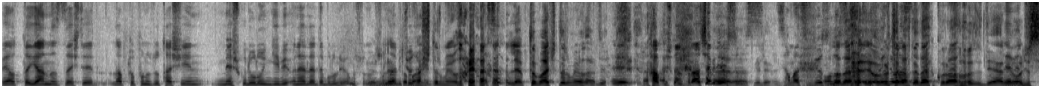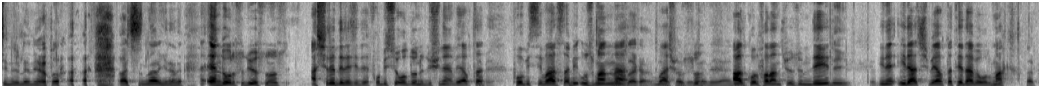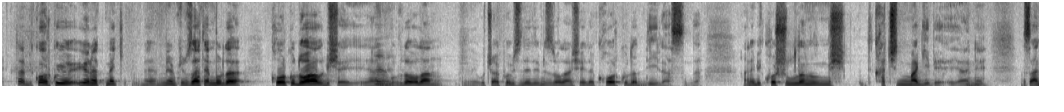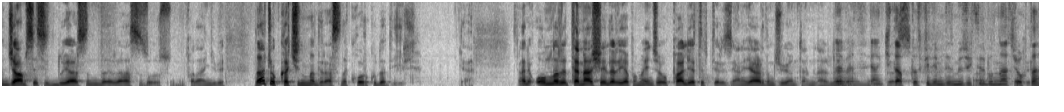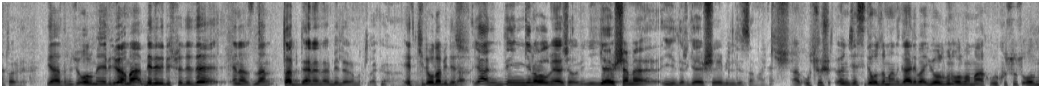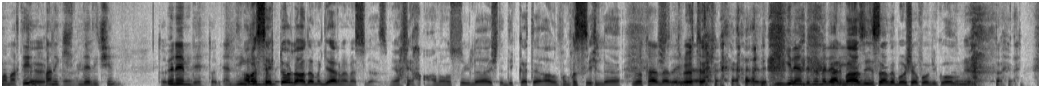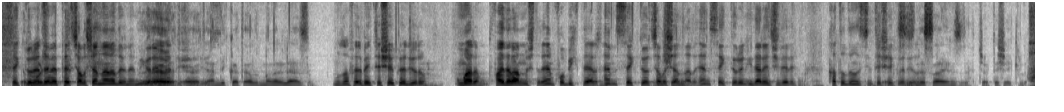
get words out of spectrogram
veyahut da yalnız da işte laptopunuzu taşıyın, meşgul olun gibi önerilerde bulunuyor musunuz? Bunlar bir laptopu çözüm müdür? açtırmıyorlar. Nasıl? laptopu açtırmıyorlar diyor. Ee, kalkıştan sonra açabiliyorsunuz. Evet, evet. Ama siz diyorsunuz Onda da öbür tarafta orası. da kural bozu. Diğer Evet. yolcu sinirleniyor falan. Açsınlar yine de. En doğrusu diyorsunuz aşırı derecede fobisi olduğunu düşünen veyahut da fobisi varsa bir uzmanına Mutlaka, tabii, başvursun. tabii, tabii yani. Alkol falan çözüm değil. Değil. Tabii. Yine ilaç veyahut da tedavi olmak. Tabii. Tabii korkuyu yönetmek e, mümkün. Zaten burada korku doğal bir şey. Yani burada olan e, uçak fobisi dediğimizde olan şey de korku da değil aslında. Hani bir koşullanılmış kaçınma gibi yani. Mesela hani cam sesi duyarsın da rahatsız olursun falan gibi. Daha çok kaçınmadır aslında korku da değil. Yani hani onları temel şeyleri yapamayınca o palyatif deriz yani yardımcı yöntemlerle. Evet. Yani biraz- kitaptır, filmdir, müziktir bunlar çok da tabii. yardımcı olmayabiliyor ama belirli bir sürede de en azından Tabii denenebilir mutlaka. etkili olabilir. Yani dingin olmaya çalışıyor. Gevşeme iyidir gevşeyebildiği zaman kişi. Abi uçuş öncesi de o zaman galiba yorgun olmamak, uykusuz olmamak değil mi? Evet, Panikler için. önemli. Tabii. Yani dingin Ama dingin- sektör de adamı germemesi lazım. Yani anonsuyla, işte dikkate almamasıyla, rotarlarıyla, işte evet, bilgilendirmemeleriyle, yani bazı insan da boşa fobik olmuyor. sektöre boş- de ve pet çalışanlarına da önemli görevler evet, düşüyor. evet. Yani dikkate alınmaları lazım. Muzaffer Bey teşekkür ediyorum. Umarım faydalanmıştır hem fobikler hem sektör çalışanları hem sektörün idarecileri. Katıldığınız için teşekkür ediyorum. Sizin de sayenizde. Çok teşekkürler.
